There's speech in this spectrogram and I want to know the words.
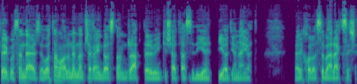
فرگوسن در ارتباطم. حالا نمی‌دونم چقدر این داستان ربط داره به اینکه شاید فصل دیگه بیاد یا نیاد. ولی خلاصه برعکسشه.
